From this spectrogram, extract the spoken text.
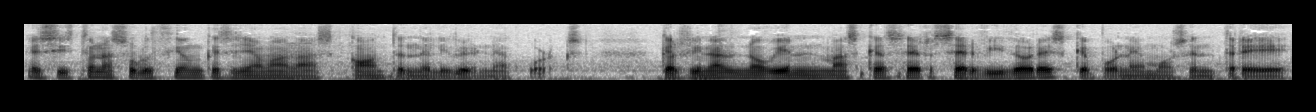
existe una solución que se llama las Content Delivery Networks, que al final no vienen más que a ser servidores que ponemos entre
